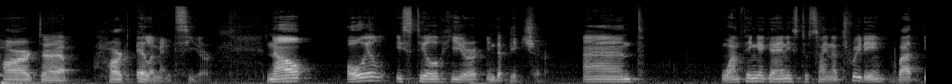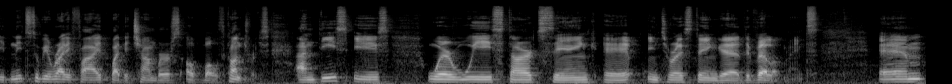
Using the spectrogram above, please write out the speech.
hard, uh, hard elements here. Now, oil is still here in the picture. And one thing again is to sign a treaty, but it needs to be ratified by the chambers of both countries. And this is where we start seeing uh, interesting uh, developments. Um,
